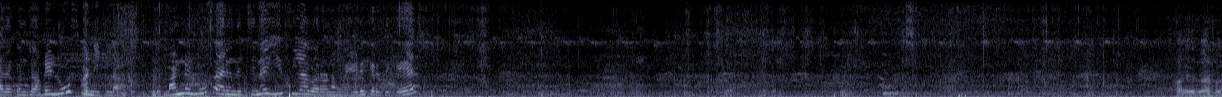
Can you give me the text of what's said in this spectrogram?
அதை கொஞ்சம் அப்படியே லூஸ் பண்ணிக்கலாம். மண் லூஸாக இருந்துச்சுன்னா ஈஸியாக வரும் நம்ம எடுக்கிறதுக்கு. இது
